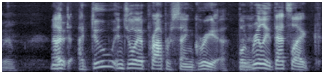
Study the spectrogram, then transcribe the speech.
yeah. Now, I, d- I do enjoy a proper sangria, but Mm-hmm. really that's like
